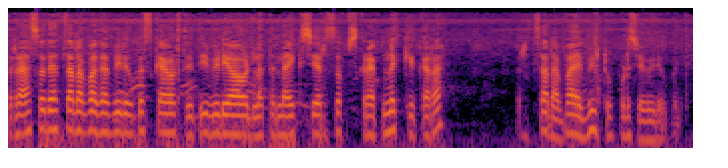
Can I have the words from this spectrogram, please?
तर असं द्या चला बघा व्हिडिओ कसं काय वाटतं ती व्हिडिओ आवडला तर लाईक शेअर सबस्क्राईब नक्की करा. तर चला बाय भेटू पुढच्या व्हिडिओमध्ये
